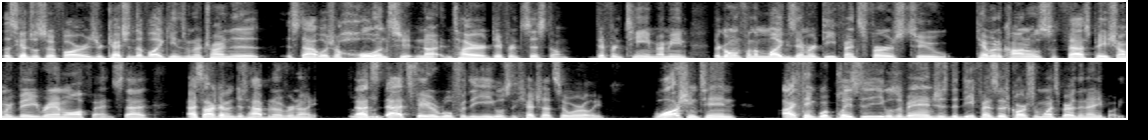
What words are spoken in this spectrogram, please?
the schedule so far is you're catching the Vikings when they're trying to establish a whole ent- not entire different system, different team. I mean, they're going from the Mike Zimmer defense first to Kevin O'Connell's fast-paced Sean McVay Ram offense. That that's not going to just happen overnight. That's mm-hmm. that's favorable for the Eagles to catch that so early. Washington I think what plays to the Eagles' advantage is the defense does Carson Wentz better than anybody.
